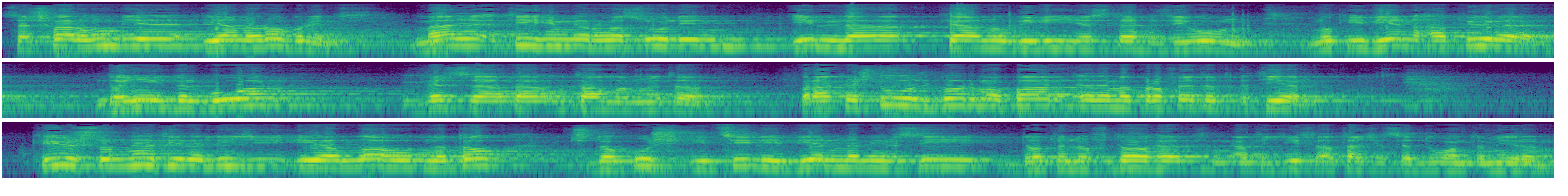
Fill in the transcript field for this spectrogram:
se çfarë humbje janë robërit, ma jetihim min resulin, illa kanu bihi jestehziun, nuk i vjen atyre ndonjë i dërguar, veç se ata u tallën me të. Pra kështu është bërë më parë edhe me profetët e tjerë. Ky është sunneti dhe ligji i Allahut në tokë, çdokush i cili vjen me mirësi, do të luftohet nga të gjithë ata që s'e duan të mirën.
